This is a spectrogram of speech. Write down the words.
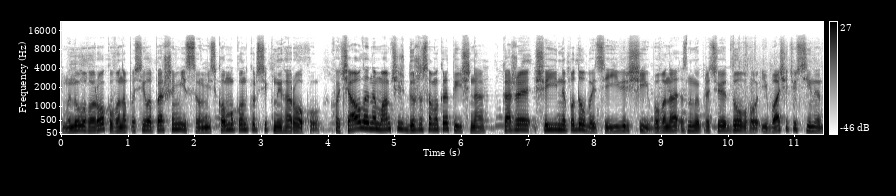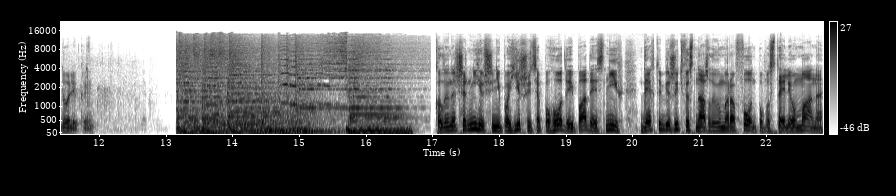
Минулого року вона посіла перше місце у міському конкурсі Книга року. Хоча Олена Мамчич дуже самокритична. Каже, що їй не подобаються її вірші, бо вона з ними працює довго і бачить усі недоліки. Коли на Чернігівщині погіршується погода і падає сніг, дехто біжить виснажливий марафон по пустелі Омана.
